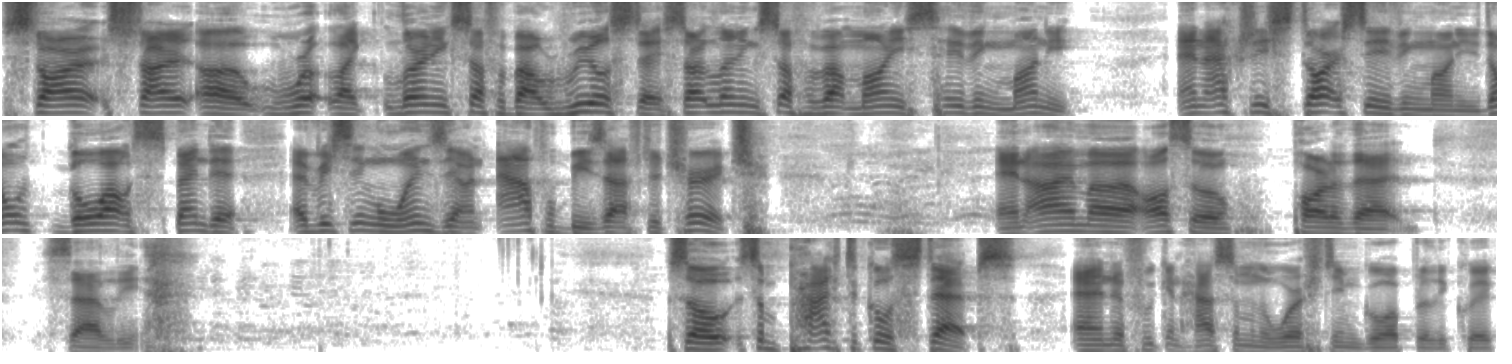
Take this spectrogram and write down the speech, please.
Start, start uh, like learning stuff about real estate. Start learning stuff about money, saving money, and actually start saving money. Don't go out and spend it every single Wednesday on Applebee's after church. And I'm uh, also part of that, sadly. so, some practical steps, and if we can have some of the worst team go up really quick.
